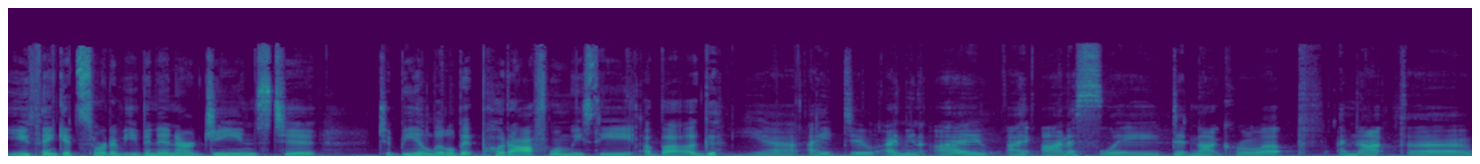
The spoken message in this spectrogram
you think it's sort of even in our genes to to be a little bit put off when we see a bug Yeah, I do. I mean, I I honestly did not grow up. I'm not the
